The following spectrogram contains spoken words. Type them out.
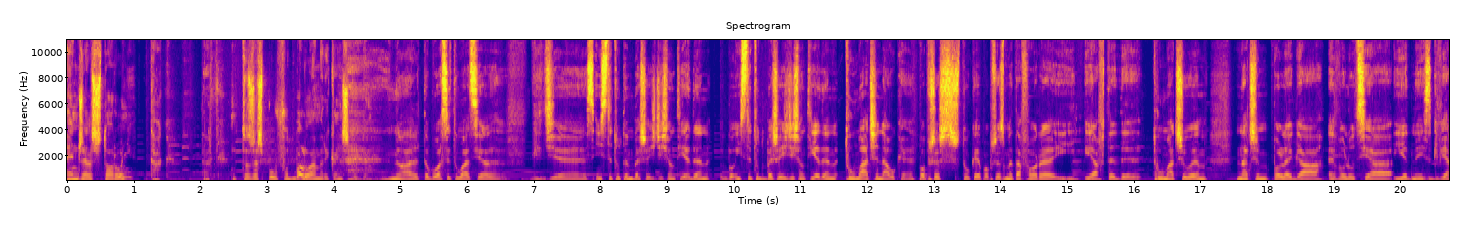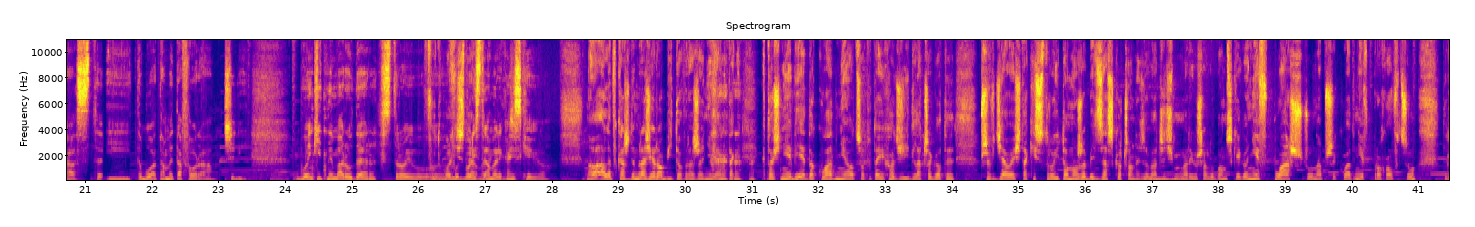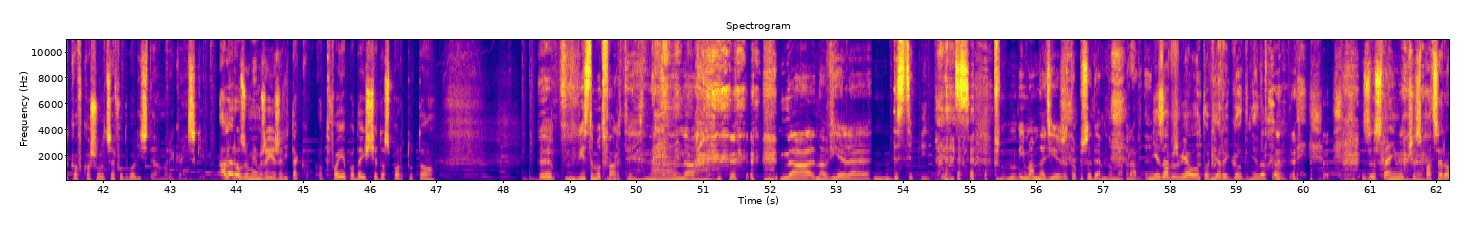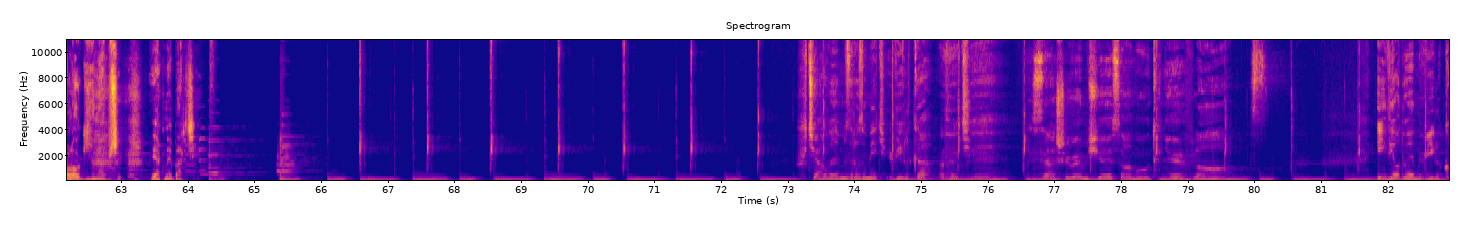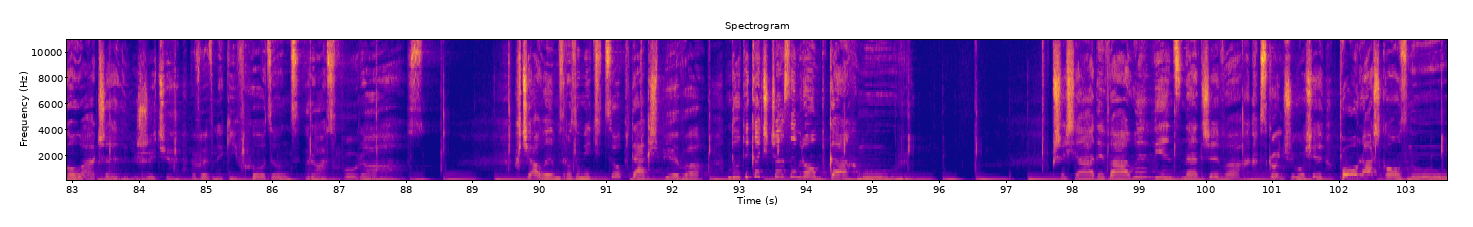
Angels Toruń. Tak, tak. To zespół futbolu amerykańskiego. No ale to była sytuacja, gdzie z Instytutem B61, bo Instytut B61 tłumaczy naukę poprzez sztukę, poprzez metaforę i ja wtedy tłumaczyłem, na czym polega ewolucja jednej z gwiazd i to była ta metafora, czyli błękitny maruder w stroju Futbolisty futbolisty amerykańskiego. No, ale w każdym razie robi to wrażenie. Jak tak ktoś nie wie dokładnie o co tutaj chodzi i dlaczego ty przywdziałeś taki strój, to może być zaskoczony zobaczyć Mariusza Lubomskiego nie w płaszczu na przykład, nie w prochowcu, tylko w koszulce futbolisty amerykańskiego. Ale rozumiem, że jeżeli tak o twoje podejście do sportu, to Jestem otwarty na, na, na, na wiele dyscyplin, więc i mam nadzieję, że to przede mną naprawdę. nie zabrzmiało to wiarygodnie, naprawdę. Zostańmy przy spacerologii na przykład. Jak najbardziej. Chciałem zrozumieć wilka wycie Zaszyłem się samotnie w las. I wiodłem wilkołacze życie We wnyki wchodząc raz po raz. Chciałem zrozumieć co ptak śpiewa Dotykać czasem rąbka chmur. Przesiadywałem więc na drzewach Skończyło się porażką znów.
